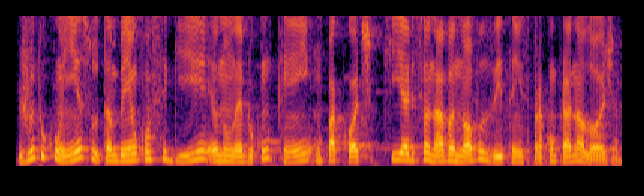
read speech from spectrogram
Junto com isso, também eu consegui, eu não lembro com quem, um pacote que adicionava novos itens para comprar na loja.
